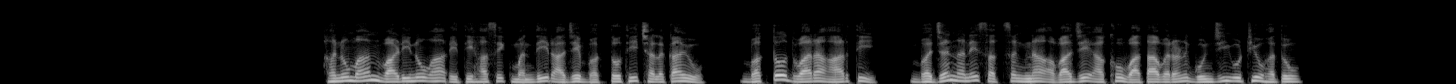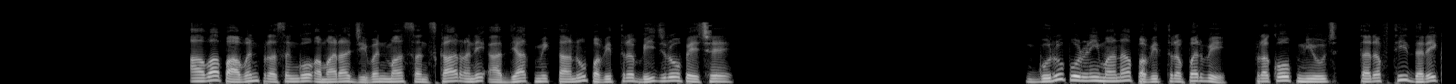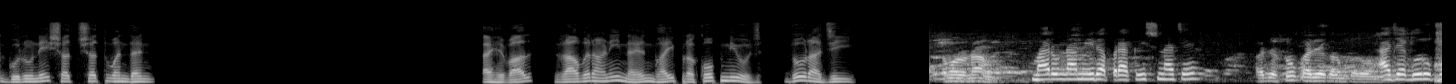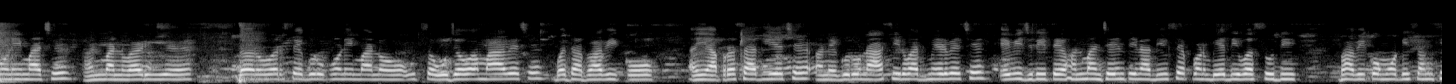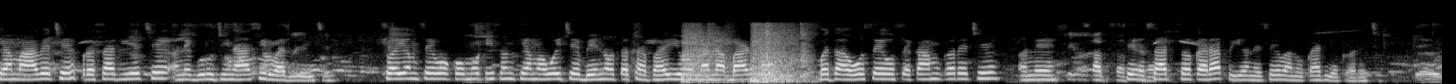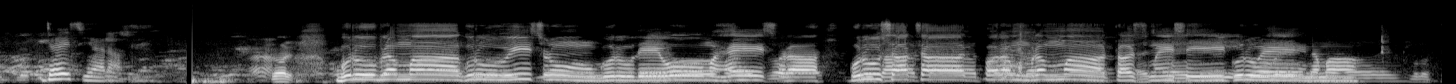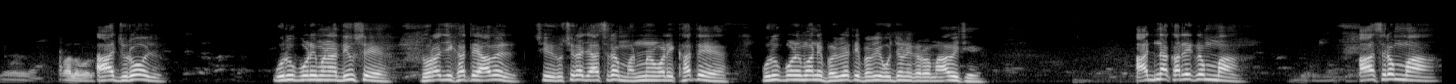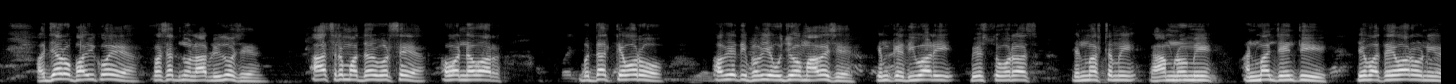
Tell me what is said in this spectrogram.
હનુમાનવાડીનું આ ઐતિહાસિક મંદિર આજે ભક્તોથી છલકાયું. ભક્તો દ્વારા આરતી, ભજન અને સત્સંગના અવાજે આખું વાતાવરણ ગુંજી ઉઠ્યું હતું. આવા પાવન પ્રસંગો અમારા જીવનમાં સંસ્કાર અને આધ્યાત્મિકતાનું પવિત્ર બીજ રોપે છે. ગુરુ પૂર્ણિમાના પવિત્ર પર્વે, પ્રકોપ ન્યૂઝ તરફથી દરેક ગુરુને શત શત અહેવાલ રાવરાણી નયનભાઈ પ્રકોપ ન્યૂઝ ધોરાજી. તમારું નામ? મારું નામ હીરાપરા કૃષ્ણા છે. આજે શું કાર્યક્રમ કરવાનો? આજે ગુરુ પૂર્ણિમા છે. હનુમાનવાડીએ દર વર્ષે ગુરુ પૂર્ણિમાનો ઉત્સવ ઉજવવામાં આવે છે. બધા ભાવિકો અહીંયા પ્રસાદ લે છે અને ગુરુના આશીર્વાદ મેળવે છે. એવી જ રીતે હનુમાન જયંતિના દિવસે પણ બે દિવસ સુધી ભાવિકો મોટી સંખ્યામાં આવે છે પ્રસાદ લે છે અને ગુરુજીના આશીર્વાદ લે છે. સ્વયંસેવકો મોટી સંખ્યામાં હોય છે બહેનો તથા ભાઈઓ નાના બાળકો બધા હોશે હોશે કામ કરે છે અને સાથ સહકાર આપી અને સેવાનું કાર્ય કરે છે. જય સિયારામ. ગુરુ બ્રહ્મા ગુરુ વિષ્ણુ ગુરુ દેવો મહેશ્વરા ગુરુ સાક્ષાત પરમ બ્રહ્મ તસ્મૈ શ્રી ગુરુએ નમઃ. આજ રોજ ગુરુ પૂર્ણિમાના દિવસે ધોરાજી ખાતે આવેલ શ્રી ઋષિરાજ આશ્રમ હનુમાનવાડી ખાતે ગુરુ પૂર્ણિમાની ભવ્યથી ભવ્ય ઉજવણી કરવામાં આવી છે. આજના કાર્યક્રમમાં આશ્રમમાં હજારો ભાવિકોએ પ્રસાદનો લાભ લીધો છે. આશ્રમમાં દર વર્ષે અવારનવાર બધા જ તહેવારો ભવ્યથી ભવ્ય ઉજવવામાં આવે છે. જેમ કે દિવાળી, બેસતું વરસ, જન્માષ્ટમી, રામનવમી, હનુમાન જયંતિ જેવા તહેવારોની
